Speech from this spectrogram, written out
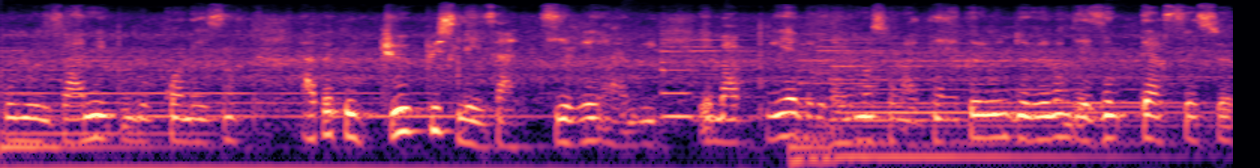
pour nos amis, pour nos connaissances, afin que Dieu puisse les attirer à lui. Et ma prière véritablement ce matin est que nous devenons des intercesseurs,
